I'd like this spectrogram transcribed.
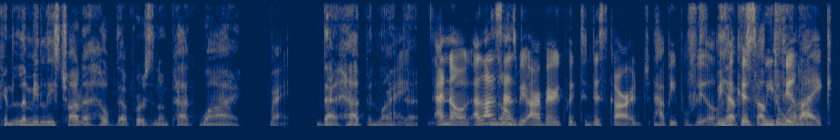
can let me at least try to help that person unpack why right that happened like right that. i know a lot of You times know? we are very quick to discard how people feel We because we feel that. like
